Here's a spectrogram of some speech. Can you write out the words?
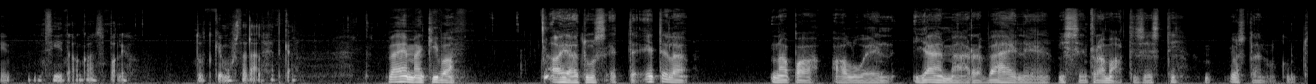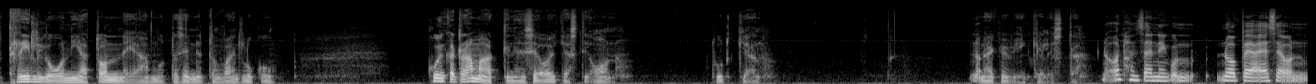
Niin siitä on myös paljon tutkimusta tällä hetkellä. Vähemmän kiva ajatus, että Etelä-Napa-alueen jäänmäärä vähenee vissiin dramaattisesti, jostain triljoonia tonneja, mutta se nyt on vain luku. Kuinka dramaattinen se oikeasti on tutkijan no, näkyvinkkelistä? No onhan se niin kuin nopea ja se on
